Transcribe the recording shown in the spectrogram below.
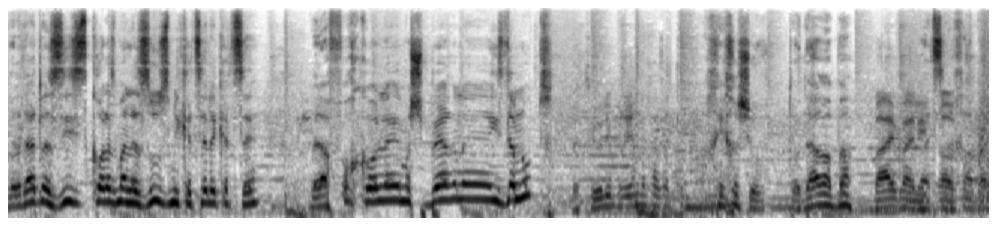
ולדעת להזיז, כל הזמן לזוז מקצה לקצה, ולהפוך כל אה, משבר להזדמנות. ותהיו לי בריאים וחזקים. הכי חשוב. תודה רבה. ביי ביי, להתראות. ביי ביי.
